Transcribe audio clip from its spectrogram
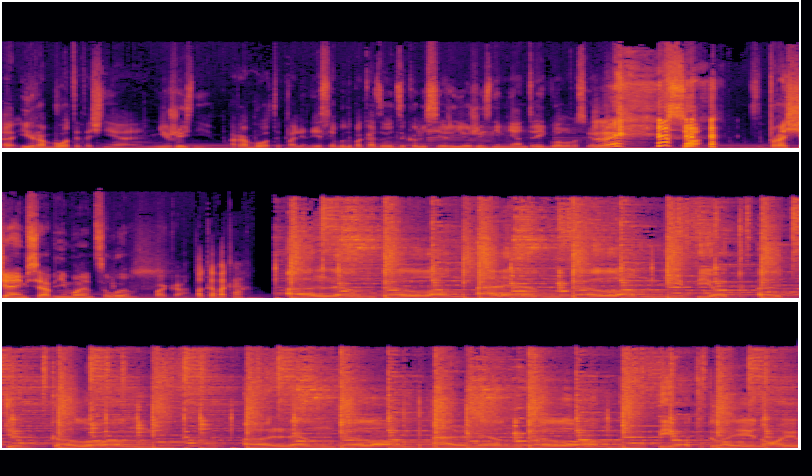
э, и работы, точнее, не жизни, а работы, Полин. Если я буду показывать закулисье ее жизни, мне Андрей голову свернет. Все. Прощаемся, обнимаем, целуем. Пока. Пока-пока. Ален Делон, Ален Делон не пьет одеколон. Ален Делон, Ален Делон пьет двойной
